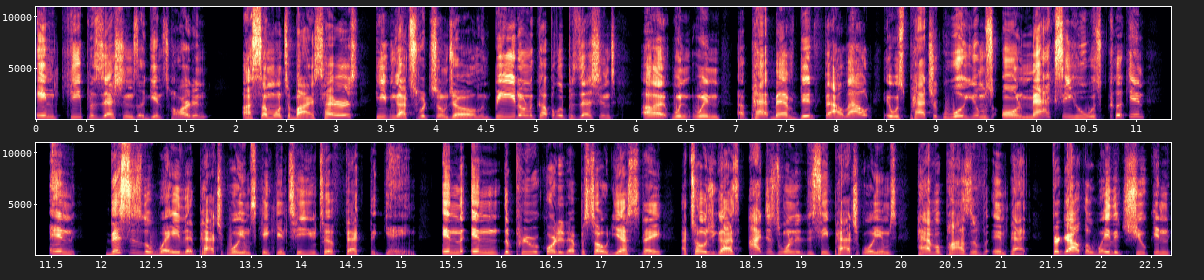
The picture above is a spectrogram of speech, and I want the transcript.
in key possessions against Harden, uh, someone Tobias Harris, he even got switched on Joel Embiid on a couple of possessions. Uh, when when uh, Pat Bev did foul out, it was Patrick Williams on Maxey who was cooking. And this is the way that Patrick Williams can continue to affect the game. In the, in the pre-recorded episode yesterday, I told you guys I just wanted to see Patrick Williams have a positive impact. Figure out the way that you can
